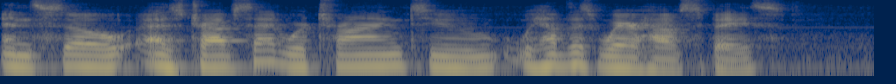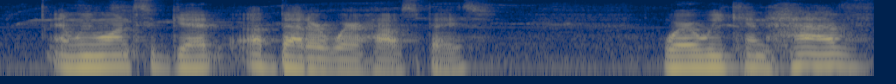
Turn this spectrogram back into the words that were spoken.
And so, as Trav said, we're trying to, we have this warehouse space, and we want to get a better warehouse space where we can have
